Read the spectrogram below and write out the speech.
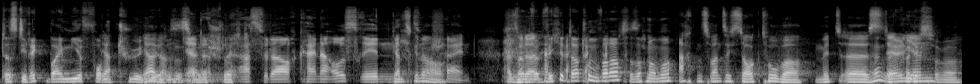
das ist direkt bei mir vor ja, der Tür ja, hier. Dann, das ist ja, ja nicht schlecht. hast du da auch keine Ausreden. Ganz genau. Also da, welche Datum war das? Sag nochmal. 28. Oktober mit äh, Stallion,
